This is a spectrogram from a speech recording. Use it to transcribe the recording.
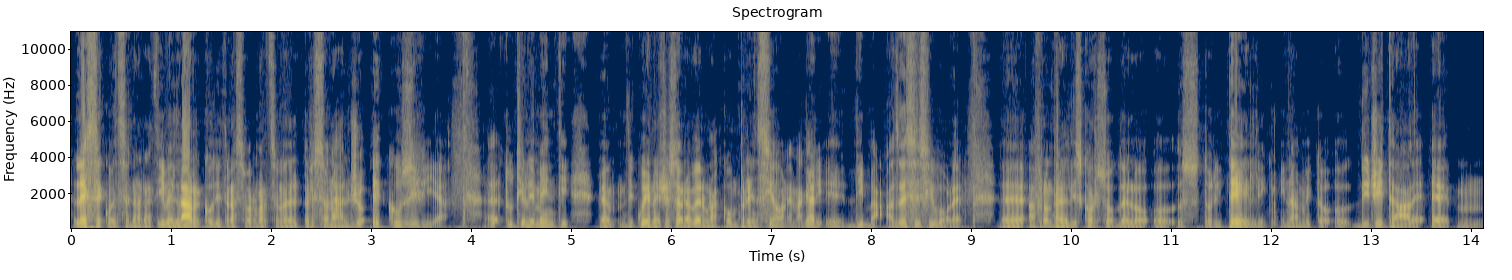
le sequenze narrative, l'arco di trasformazione del personaggio e così via. Eh, tutti elementi eh, di cui è necessario avere una comprensione, magari di base, se si vuole affrontare il discorso dello storytelling in ambito uh, digitale mh, mm,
